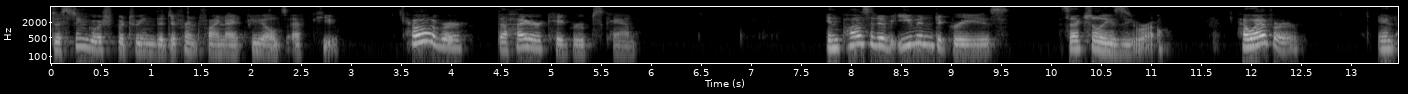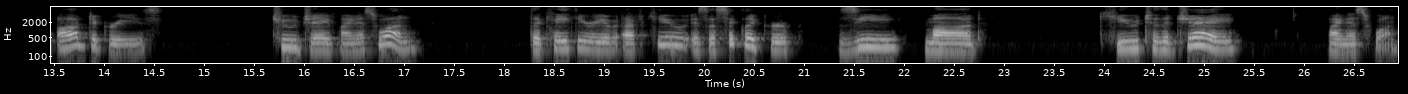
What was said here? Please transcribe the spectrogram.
distinguish between the different finite fields fq. However, the higher k groups can. In positive even degrees, it's actually zero. However, in odd degrees, 2j minus 1, the K-theory of FQ is a cyclic group Z mod Q to the J minus 1.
